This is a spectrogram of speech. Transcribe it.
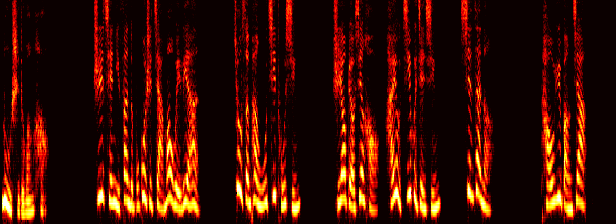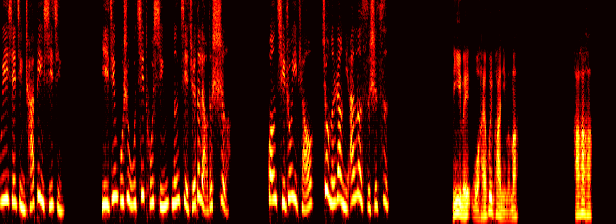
怒视着汪浩。之前你犯的不过是假冒伪劣案，就算判无期徒刑，只要表现好，还有机会减刑。现在呢，逃狱、绑架、威胁警察并袭警，已经不是无期徒刑能解决得了的事了。光其中一条就能让你安乐死十次。你以为我还会怕你们吗？哈哈哈！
